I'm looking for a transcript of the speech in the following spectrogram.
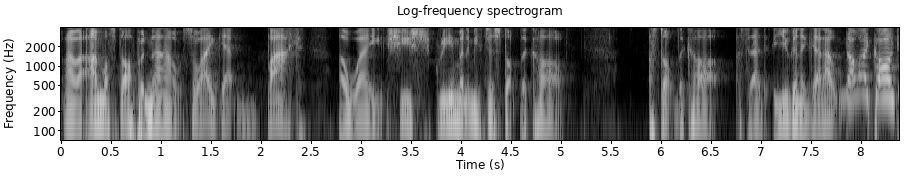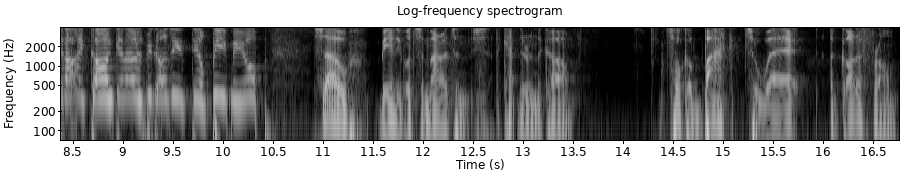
And I went, "I'm not stopping now." So I get back away. She's screaming at me to stop the car. I stopped the car. I said, Are you going to get out? No, I can't get out. I can't get out because he, he'll beat me up. So, being a good Samaritan, I kept her in the car. Took her back to where I got her from.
